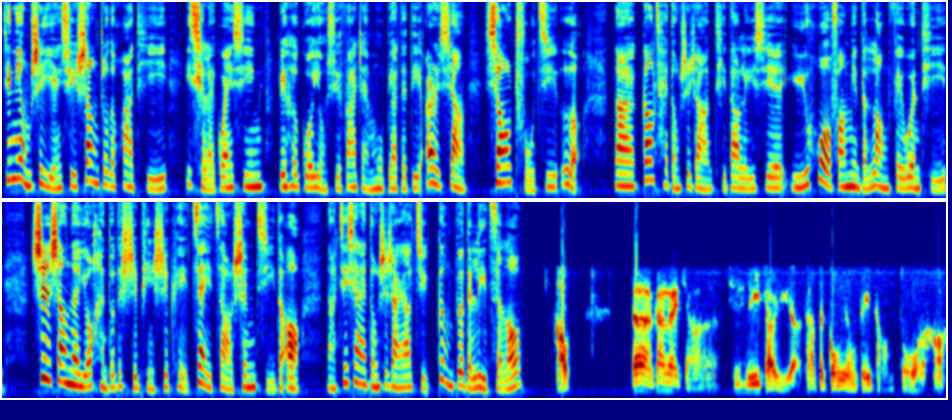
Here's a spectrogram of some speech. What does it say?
今天我们是延续上周的话题，一起来关心联合国永续发展目标的第二项——消除饥饿。那刚才董事长提到了一些渔获方面的浪费问题，事实上呢，有很多的食品是可以再造升级的哦。那接下来董事长要举更多的例子喽。好，那刚才讲，其实一条鱼啊，它的功用非常多了哈。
